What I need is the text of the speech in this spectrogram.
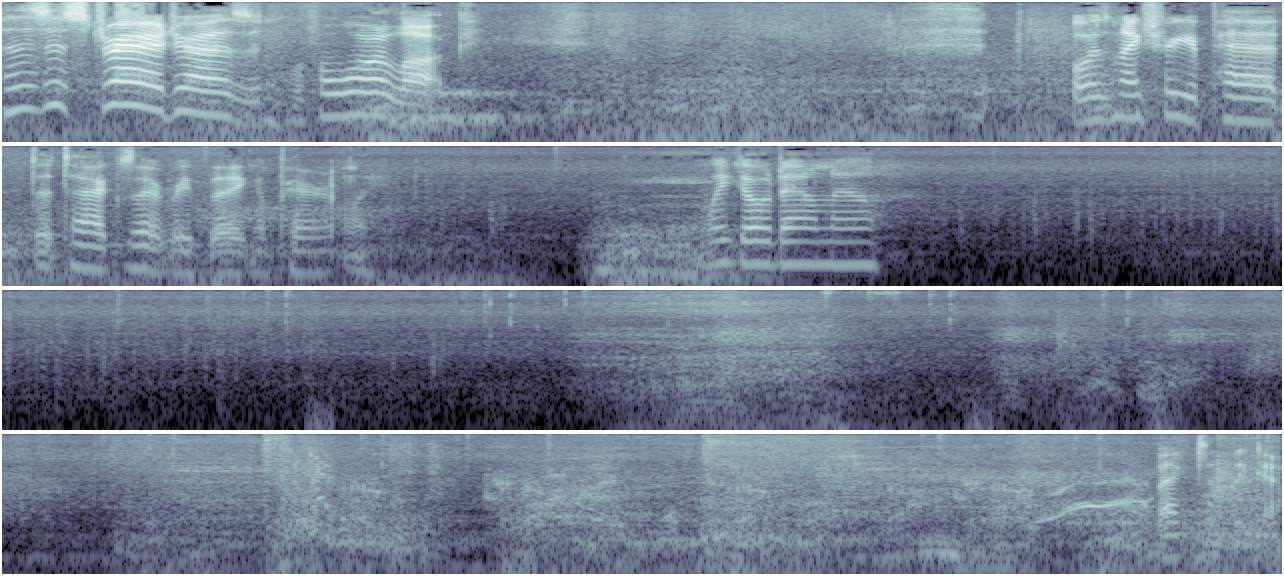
This is strategizing with a warlock. Always make sure your pet attacks everything, apparently. We go down now. Back to the guy.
